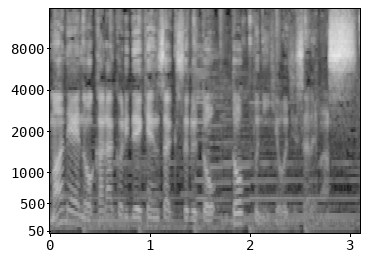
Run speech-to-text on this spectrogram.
マネーのからくりで検索するとトップに表示されます。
